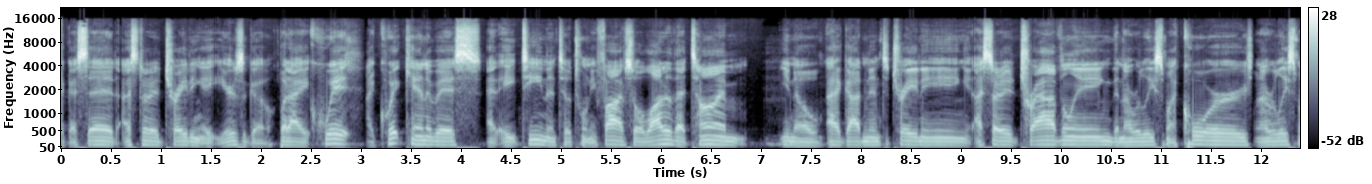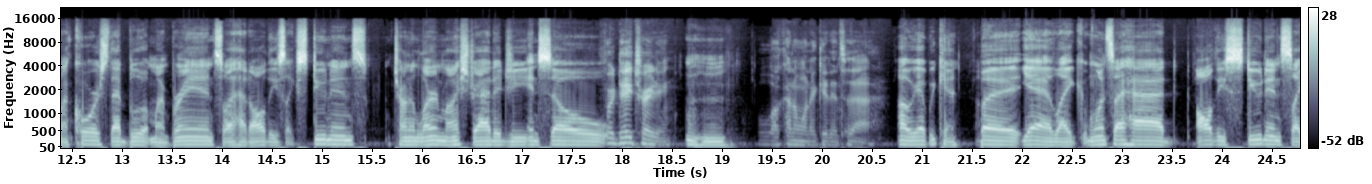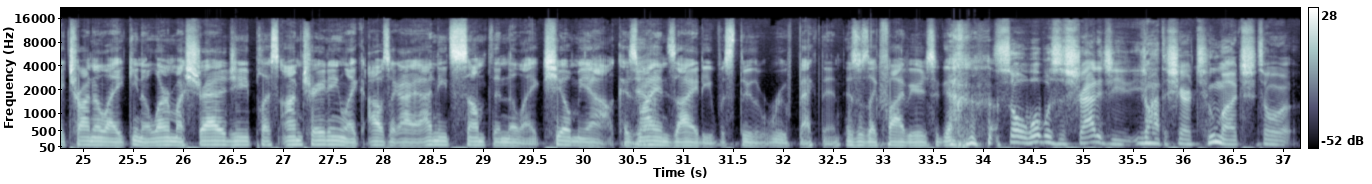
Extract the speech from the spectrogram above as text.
Like I said, I started trading eight years ago, but I quit. I quit cannabis at 18 until 25. So a lot of that time, you know, I had gotten into trading. I started traveling. Then I released my course. When I released my course, that blew up my brand. So I had all these like students trying to learn my strategy. And so For day trading. Mhm. I kind of want to get into that. Oh yeah, we can. But yeah, like once I had all these students like trying to like you know learn my strategy, plus I'm trading. Like I was like, I, I need something to like chill me out because my anxiety was through the roof back then. This was like five years ago. so what was the strategy? You don't have to share too much to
